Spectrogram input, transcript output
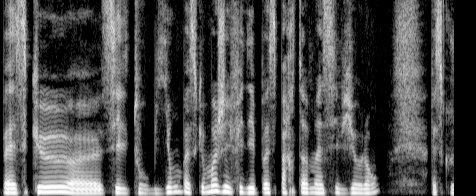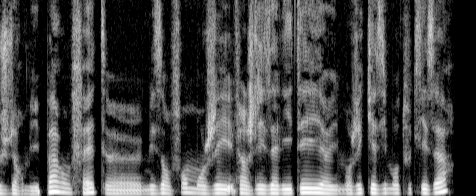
parce que euh, c'est le tourbillon parce que moi j'ai fait des postpartum assez violents parce que je dormais pas en fait. mes enfants mangeaient, enfin je les allaitais, ils mangeaient quasiment toutes les heures.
